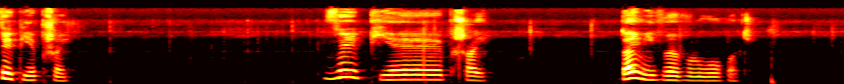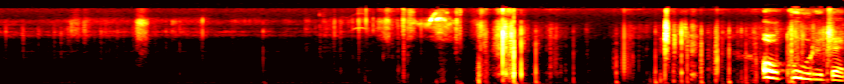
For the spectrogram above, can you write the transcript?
Wypieprzaj. Wypieprzaj. Daj mi wyewoluować. O kurde.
